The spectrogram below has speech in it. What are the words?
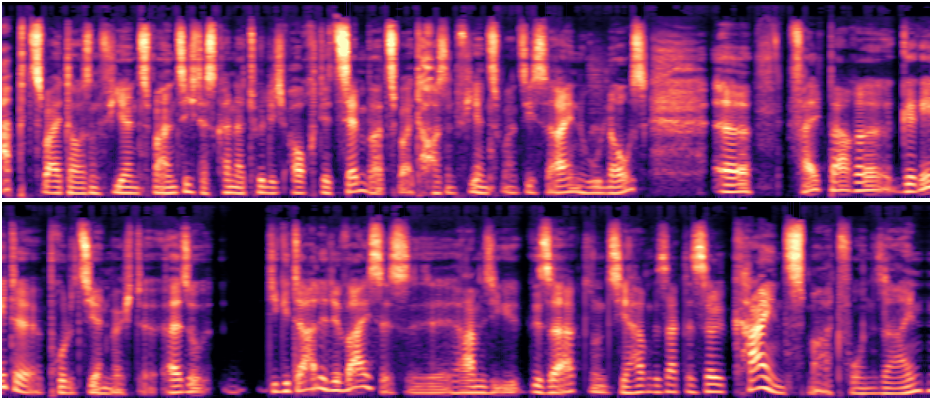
ab 2024, das kann natürlich auch Dezember 2024 sein, who knows, äh, faltbare Geräte produzieren möchte. Also digitale Devices, äh, haben sie gesagt. Und sie haben gesagt, es soll kein Smartphone sein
